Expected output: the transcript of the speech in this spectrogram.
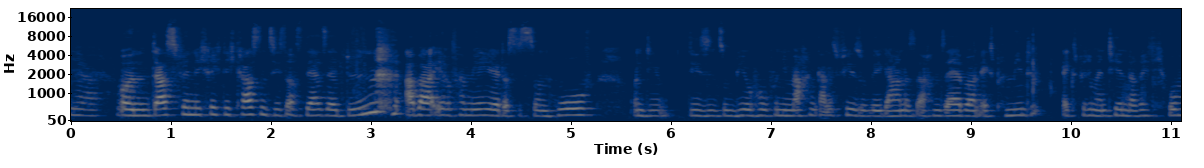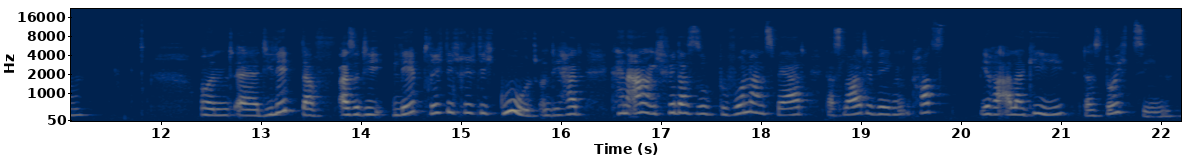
Ja. Und das finde ich richtig krass und sie ist auch sehr, sehr dünn, aber ihre Familie, das ist so ein Hof und die, die sind so ein Biohof und die machen ganz viel so vegane Sachen selber und experimentieren da richtig rum. Und äh, die lebt da, also die lebt richtig, richtig gut. Und die hat, keine Ahnung, ich finde das so bewundernswert, dass Leute wegen, trotz ihrer Allergie, das durchziehen.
